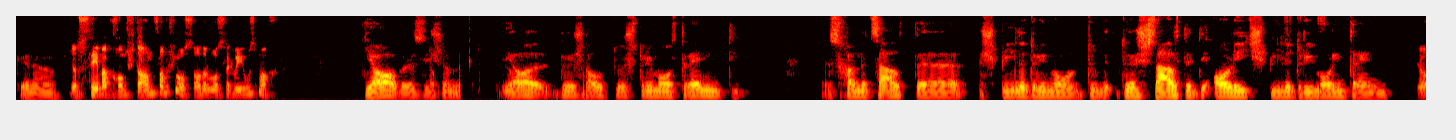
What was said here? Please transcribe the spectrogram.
genau. ja, das Thema Konstanz am Schluss, oder? Was es ein bisschen ausmacht. Ja, aber es ist mehr, ja, du hast halt du hast dreimal Training. Die, es kommen selten äh, Spiele dreimal. Du, du hast selten die, alle Spiele dreimal im Training. Ja.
